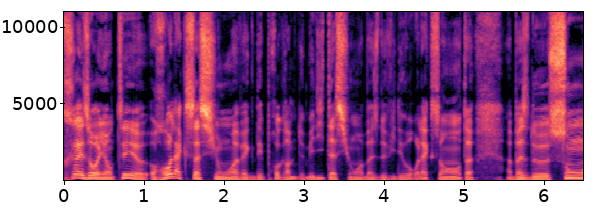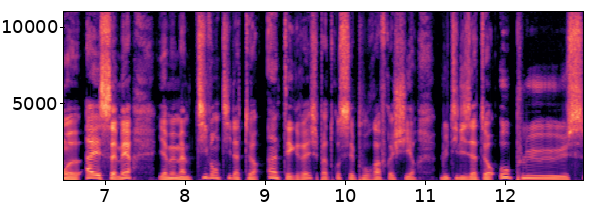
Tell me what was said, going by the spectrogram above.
très orientées euh, relaxation avec des programmes de méditation à base de vidéos relaxantes, à base de sons ASMR. Il y a même un petit ventilateur intégré. Je sais pas trop si c'est pour rafraîchir l'utilisateur ou plus,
